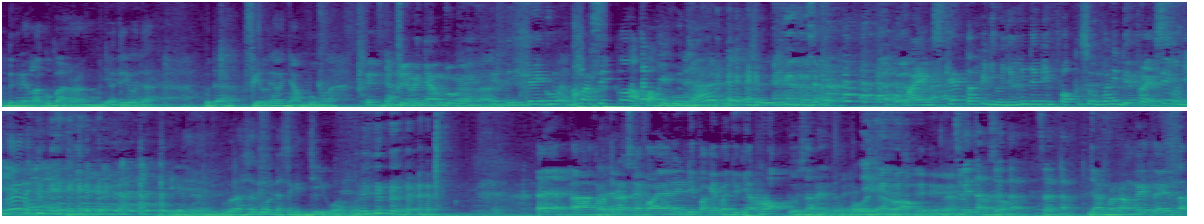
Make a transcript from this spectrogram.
dengerin lagu bareng. Jadi udah udah feelnya nyambung lah. Feeling nyambung ya Kayak gue, gue masih kocak Apa hubungannya? cuy? Main skate tapi di ujungnya jadi fokus sumpah nih depresi bagaimana Iya, gue rasa gue agak sakit jiwa gue. Eh, uh, kalau jelas FYI ini dia pakai bajunya rock tuh sana tuh. Oh iya, rock. Iya. Sweater, sweater, sweater. Jangan berenang kayak itu ya, ntar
